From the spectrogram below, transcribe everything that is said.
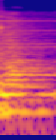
Bye.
